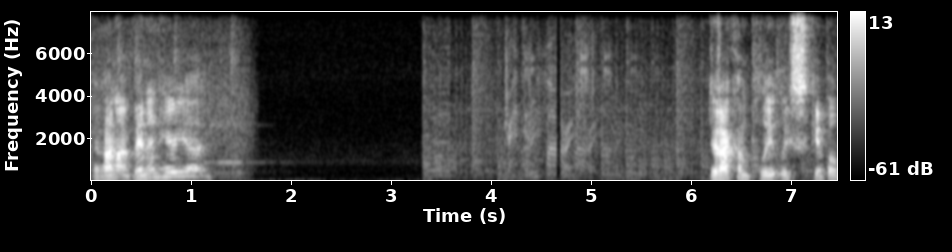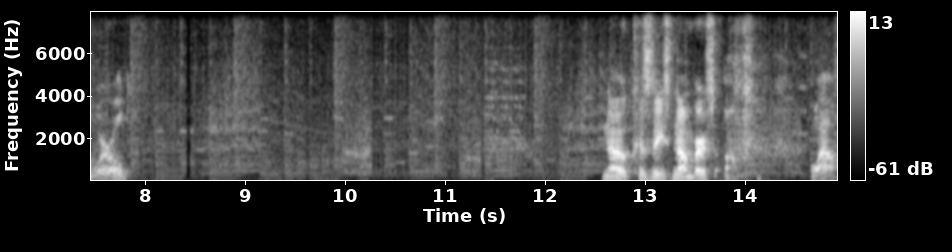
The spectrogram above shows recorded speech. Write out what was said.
Have I not been in here yet? Did I completely skip a world? No, because these numbers... Oh, wow.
